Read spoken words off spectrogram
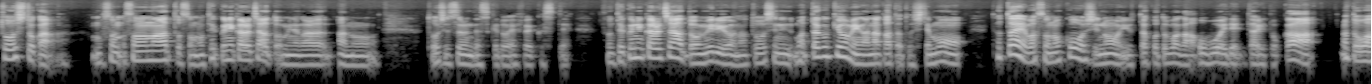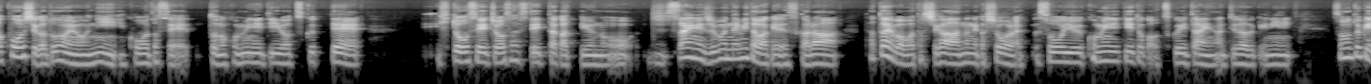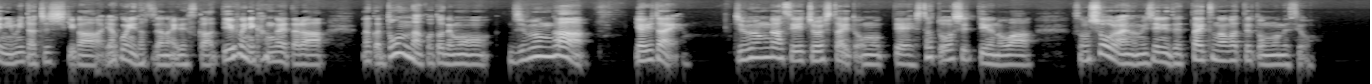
投資とか、もうそのその後そのテクニカルチャートを見ながら、あの、投資するんですけど、FX って。そのテクニカルチャートを見るような投資に全く興味がなかったとしても、例えばその講師の言った言葉が覚えてたりとか、あとは講師がどのように講座生とのコミュニティを作って、人を成長させていったかっていうのを実際に自分で見たわけですから、例えば私が何か将来そういうコミュニティとかを作りたいなって言った時に、その時に見た知識が役に立つじゃないですかっていうふうに考えたら、なんかどんなことでも自分がやりたい。自分が成長したいと思ってした投資っていうのは、その将来の道に絶対繋がってると思うんですよ。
